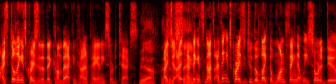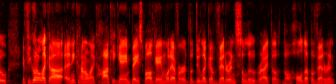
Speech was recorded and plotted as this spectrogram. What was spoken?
I still think it's crazy that they come back and kind of pay any sort of tax. Yeah, I, ju- I. I think it's nuts. I think it's crazy too. The like the one thing that we sort of do if you go to like a any kind of like hockey game, baseball game, whatever, they'll do like a veteran salute, right? They'll they'll hold up a veteran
